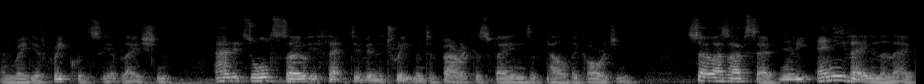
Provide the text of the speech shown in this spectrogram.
and radiofrequency ablation, and it's also effective in the treatment of varicose veins of pelvic origin. So, as I've said, nearly any vein in the leg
